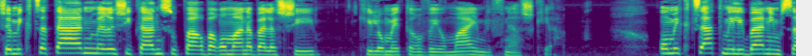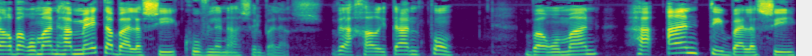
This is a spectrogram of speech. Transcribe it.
שמקצתן מראשיתן סופר ברומן הבלשי, קילומטר ויומיים לפני השקיעה. ומקצת מליבה נמסר ברומן המת הבלשי, קובלנה של בלש. ואחריתן פה, ברומן האנטי-בלשי,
